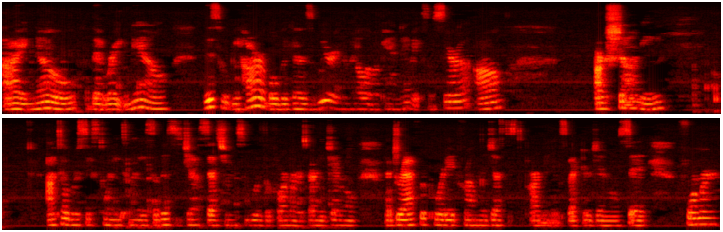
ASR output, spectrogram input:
I know that right now this would be horrible because we're in the middle of a pandemic. So Sarah Al Arshani, October 6, 2020. So this is Jeff Sessions, who was the former Attorney General. A draft reported from the Justice Department Inspector General said former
